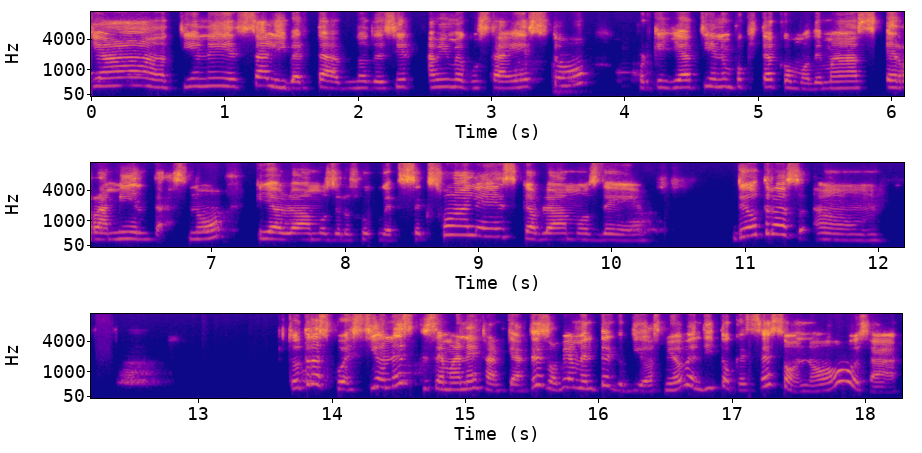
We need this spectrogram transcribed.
ya tiene esa libertad, ¿no? Decir, a mí me gusta esto, porque ya tiene un poquito como de más herramientas, ¿no? Que ya hablábamos de los juguetes sexuales, que hablábamos de, de otras, otras cuestiones que se manejan, que antes obviamente, Dios mío bendito, ¿qué es eso, no? O sea,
